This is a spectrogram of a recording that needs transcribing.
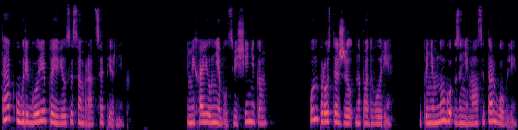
Так у Григория появился собрат-соперник. Михаил не был священником, он просто жил на подворье и понемногу занимался торговлей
